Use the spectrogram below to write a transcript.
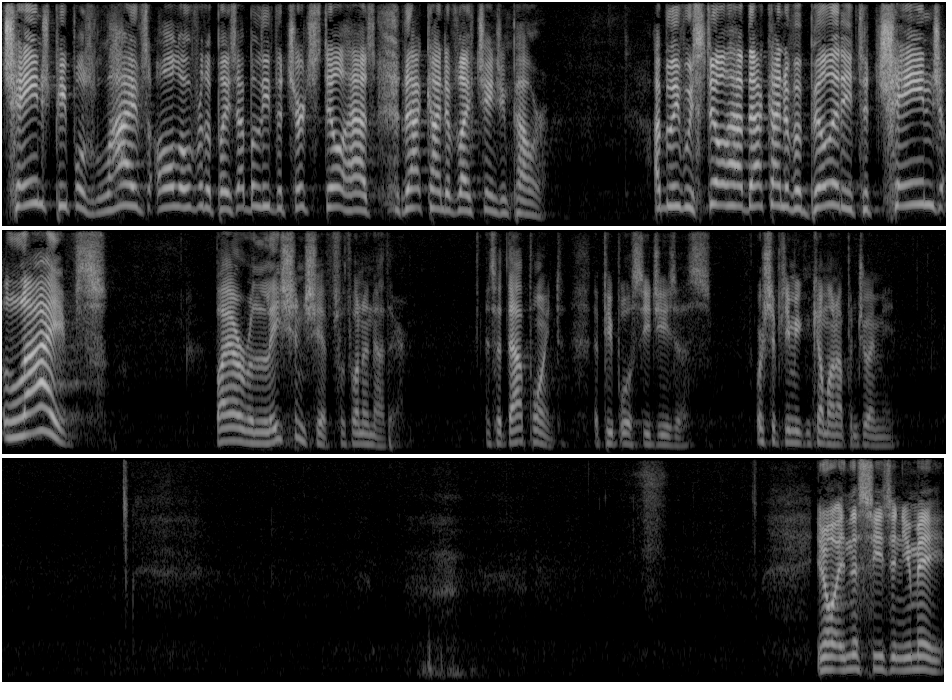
changed people's lives all over the place. I believe the church still has that kind of life changing power. I believe we still have that kind of ability to change lives by our relationships with one another. It's at that point that people will see Jesus. Worship team, you can come on up and join me. You know, in this season, you may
